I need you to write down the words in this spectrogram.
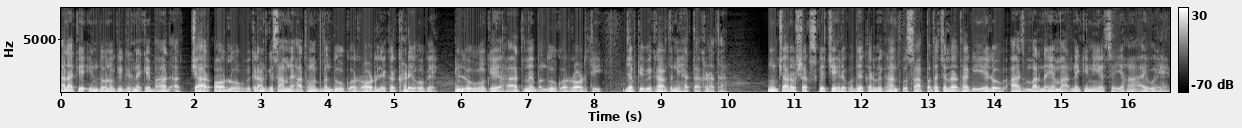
हालाँकि इन दोनों के गिरने के बाद अब चार और लोग विक्रांत के सामने हाथों में बंदूक और रॉड लेकर खड़े हो गए। इन लोगों के हाथ में बंदूक और रॉड थी, जबकि विक्रांत निहत्ता खड़ा था। उन चारों शख्स के चेहरे को देखकर विक्रांत को साफ़ पता चल रहा था कि ये लोग आज मरने या मारने की नीयत से यहाँ आए हुए हैं।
